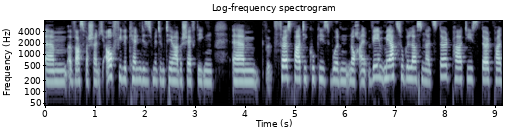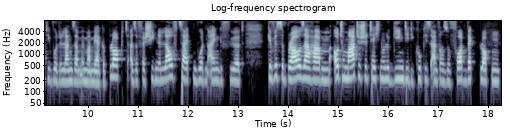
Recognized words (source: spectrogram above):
ähm, was wahrscheinlich auch viele kennen, die sich mit dem Thema beschäftigen. Ähm, First-Party-Cookies wurden noch ein, mehr zugelassen als Third-Parties. Third-Party wurde langsam immer mehr geblockt, also verschiedene Laufzeiten wurden eingeführt. Gewisse Browser haben automatische Technologien, die die Cookies einfach sofort wegblocken,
